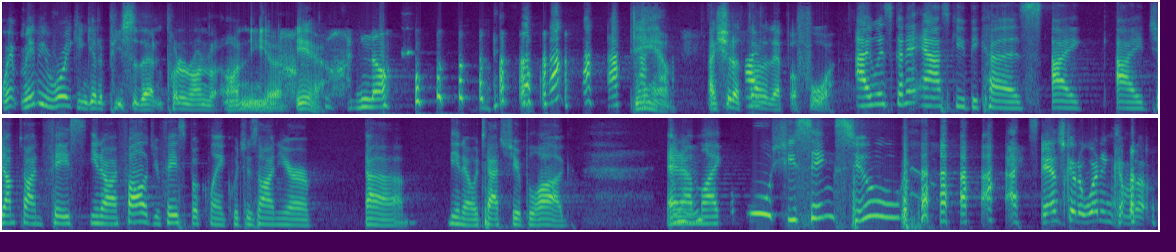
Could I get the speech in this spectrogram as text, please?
Wait, maybe Roy can get a piece of that and put it on the- on the uh, air. no. Damn, I should have thought of that before. I was going to ask you because I I jumped on face. You know, I followed your Facebook link, which is on your, uh, you know, attached to your blog, and I'm like, ooh, she sings too. Anne's got a wedding coming up.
